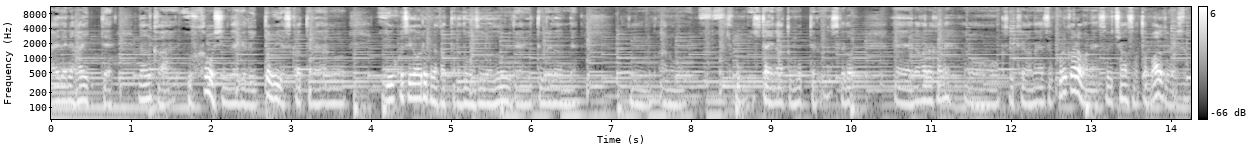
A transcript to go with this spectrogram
間に入ってなんか浮くかもしれないけど行ってもいいですか？ってねあの居心地が悪くなかったらどうぞどうぞみたいに言ってくれたんで、行きたいなと思ってるんですけど、えー、なかなかね、あのそういう気がないですこれからはねそういうチャンスが多分あると思いますよ。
